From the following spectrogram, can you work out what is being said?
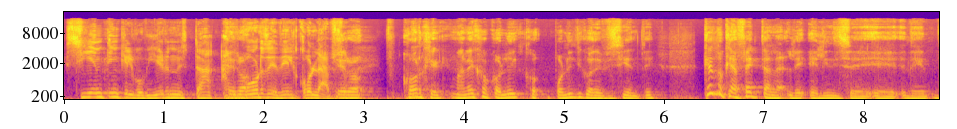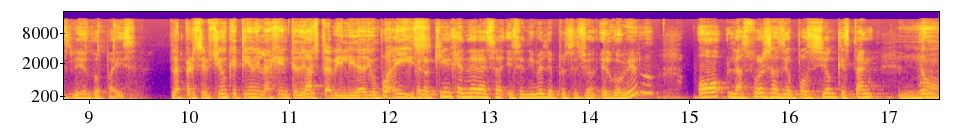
sienten que el gobierno está al borde del colapso. Pero, Jorge, manejo político deficiente, ¿qué es lo que afecta la, el índice eh, de riesgo país? La percepción que tiene la gente de la, estabilidad de un país. Pero ¿quién genera ese nivel de percepción? ¿El gobierno o las fuerzas de oposición que están... No,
